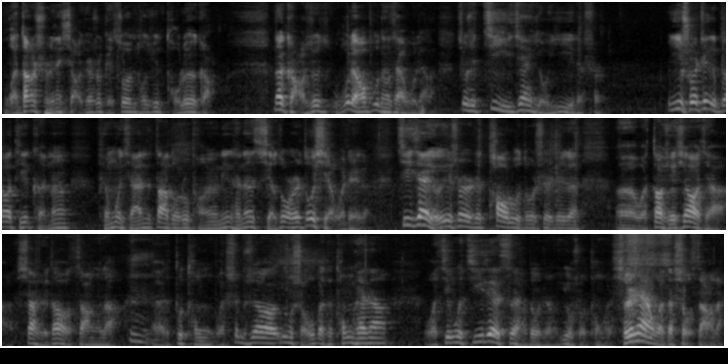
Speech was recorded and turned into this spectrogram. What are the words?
我当时呢，小学时候给《作文通讯》投了个稿，那稿就无聊不能再无聊，就是记一件有意义的事儿。一说这个标题，可能屏幕前的大多数朋友，您可能写作文都写过这个。记一件有一事儿的套路都是这个，呃，我到学校去，下水道脏了，呃，不通，我是不是要用手把它通开呢？我经过激烈思想斗争，用手通开。虽然我的手脏了，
